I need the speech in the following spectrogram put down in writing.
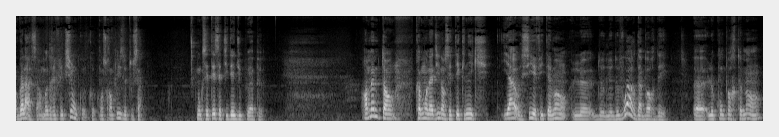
voilà, c'est en mode réflexion qu'on se remplisse de tout ça. Donc c'était cette idée du peu à peu. En même temps, comme on l'a dit dans ces techniques, il y a aussi effectivement le, devoir d'aborder euh, le comportement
